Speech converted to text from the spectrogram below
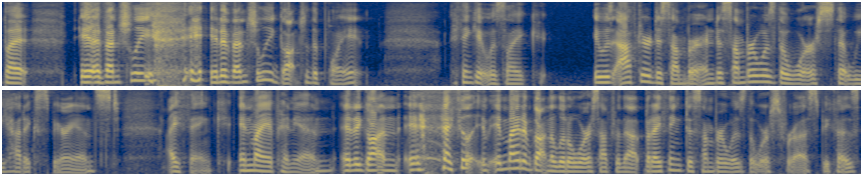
but it eventually it eventually got to the point i think it was like it was after december and december was the worst that we had experienced I think, in my opinion. It had gotten, it, I feel it, it might have gotten a little worse after that, but I think December was the worst for us because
